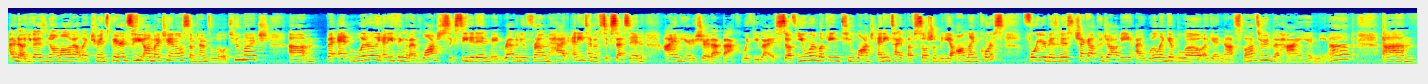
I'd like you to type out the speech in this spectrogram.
I don't know, you guys know I'm all about like transparency on my channel, sometimes a little too much. Um, but at literally anything that I've launched, succeeded in, made revenue from, had any type of success in, I am here to share that back with you guys. So if you were looking to launch any type of social media online course for your business, check out Kajabi. I will link it below. Again, not sponsored, but hi, hit me up. Um,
